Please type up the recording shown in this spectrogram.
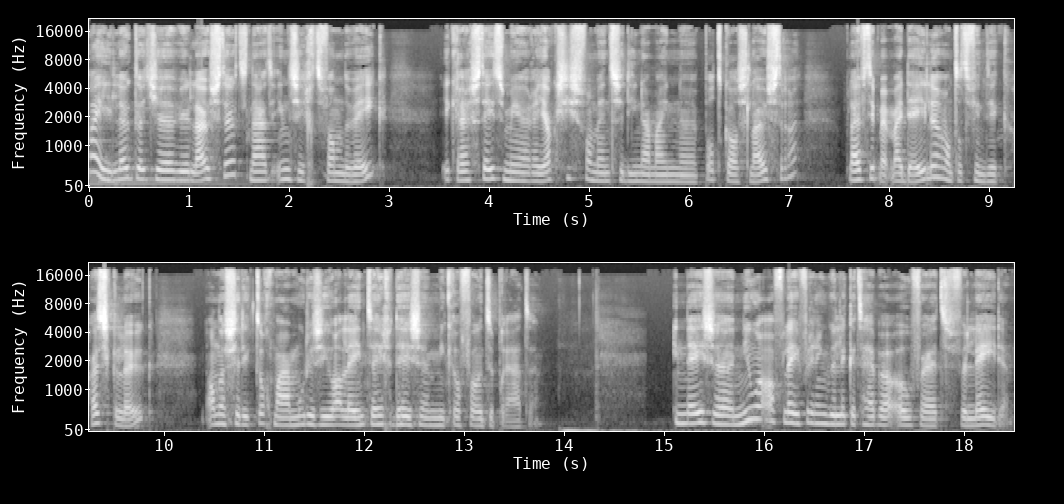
Hi, leuk dat je weer luistert naar het inzicht van de week. Ik krijg steeds meer reacties van mensen die naar mijn uh, podcast luisteren. Blijf dit met mij delen, want dat vind ik hartstikke leuk. Anders zit ik toch maar moederziel alleen tegen deze microfoon te praten. In deze nieuwe aflevering wil ik het hebben over het verleden.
